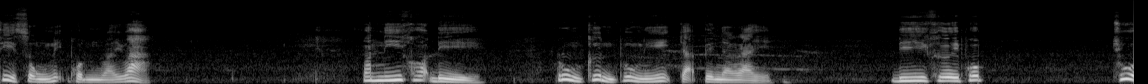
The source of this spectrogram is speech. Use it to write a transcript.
ที่ทรงนิพนธ์ไว้ว่า วันนี้เคราะดี รุ่งขึ้นพรุ่งนี้จะเป็นอย่างไร ดีเคยพบ ชั่ว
